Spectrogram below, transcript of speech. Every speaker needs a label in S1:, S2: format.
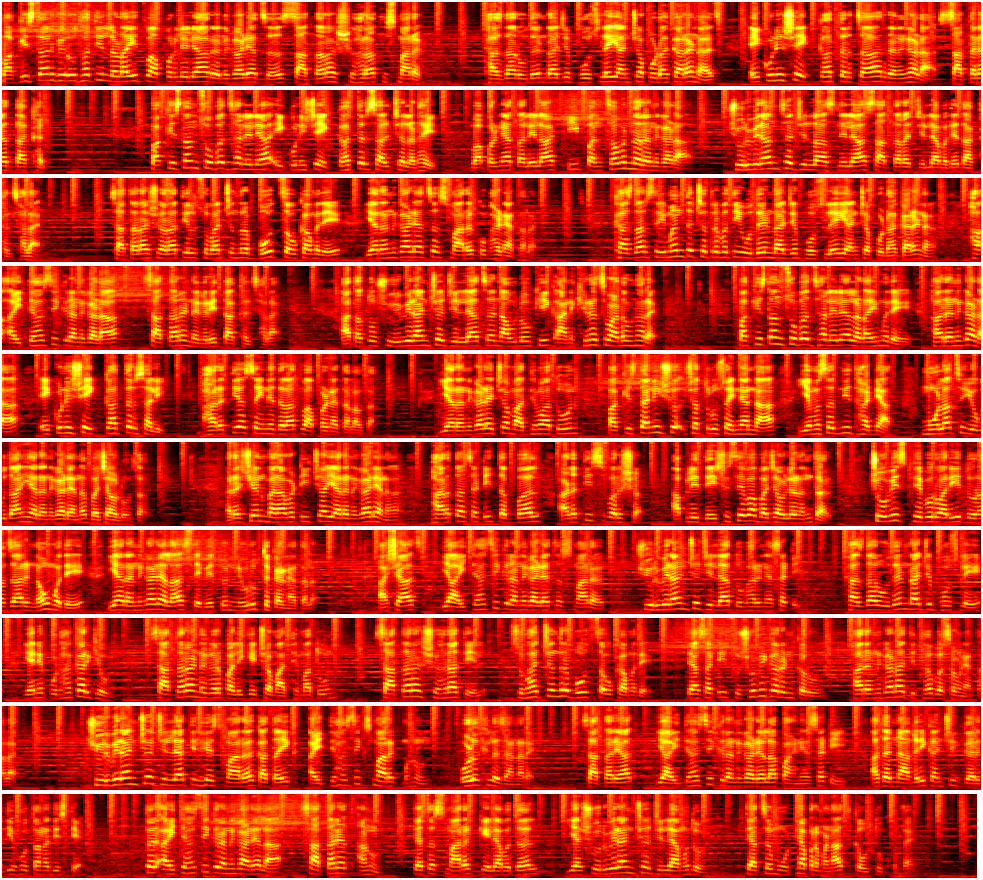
S1: पाकिस्तान विरोधातील लढाईत वापरलेल्या रणगाड्याचं सातारा शहरात स्मारक. खासदार उदयनराजे भोसले यांच्या पुढाकारानंच एकोणीसशे एकाहत्तरचा रणगाडा साताऱ्यात दाखल. पाकिस्तान सोबत झालेल्या एकोणीसशे एकाहत्तर सालच्या लढाईत वापरण्यात आलेला टी पंचावन्न रणगाडा शूरवीरांचा जिल्हा असलेल्या सातारा जिल्ह्यामध्ये दाखल झालाय. सातारा शहरातील सुभाषचंद्र बोध चौकामध्ये या रणगाड्याचं स्मारक उभारण्यात आलं खासदार श्रीमंत छत्रपती उदयनराजे भोसले यांच्या पुढाकारानं हा ऐतिहासिक रणगाडा सातारा नगरीत दाखल झालाय. आता तो शूरवीरांच्या जिल्ह्याचं नावलौकिक आणखीनच वाढवणार आहे. पाकिस्तान सोबत झालेल्या लढाईमध्ये हा रणगाडा एकोणीसशे एकाहत्तर साली भारतीय सैन्य दलात वापरण्यात आला होता. या रणगाड्याच्या माध्यमातून पाकिस्तानी श- शत्रू सैन्यांना यमसदनी धाडण्यात मोलाचं योगदान या रणगाड्यानं बजावलं होतं. रशियन बनावटीच्या या रणगाड्यानं भारतासाठी तब्बल अडतीस वर्ष आपली देशसेवा बजावल्यानंतर चोवीस फेब्रुवारी दोन हजार नऊ मध्ये या रणगाड्याला सेवेतून निवृत्त करण्यात आलं. अशाच या ऐतिहासिक रणगाड्याचं स्मारक शूरवीरांच्या जिल्ह्यात उभारण्यासाठी खासदार उदयनराजे भोसले यांनी पुढाकार घेऊन सातारा नगरपालिकेच्या माध्यमातून सातारा शहरातील सुभाषचंद्र बोस चौकामध्ये त्यासाठी सुशोभीकरण करून हा रणगाडा तिथं बसवण्यात आला शूरवीरांच्या जिल्ह्यातील हे स्मारक आता एक ऐतिहासिक स्मारक म्हणून ओळखलं जाणार आहे. साताऱ्यात या ऐतिहासिक रणगाड्याला पाहण्यासाठी आता नागरिकांची गर्दी होताना दिसते. तर ऐतिहासिक रणगाड्याला साताऱ्यात आणून त्याचं स्मारक केल्याबद्दल या शूरवीरांच्या जिल्ह्यामधून त्याचं मोठ्या प्रमाणात कौतुक होत आहे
